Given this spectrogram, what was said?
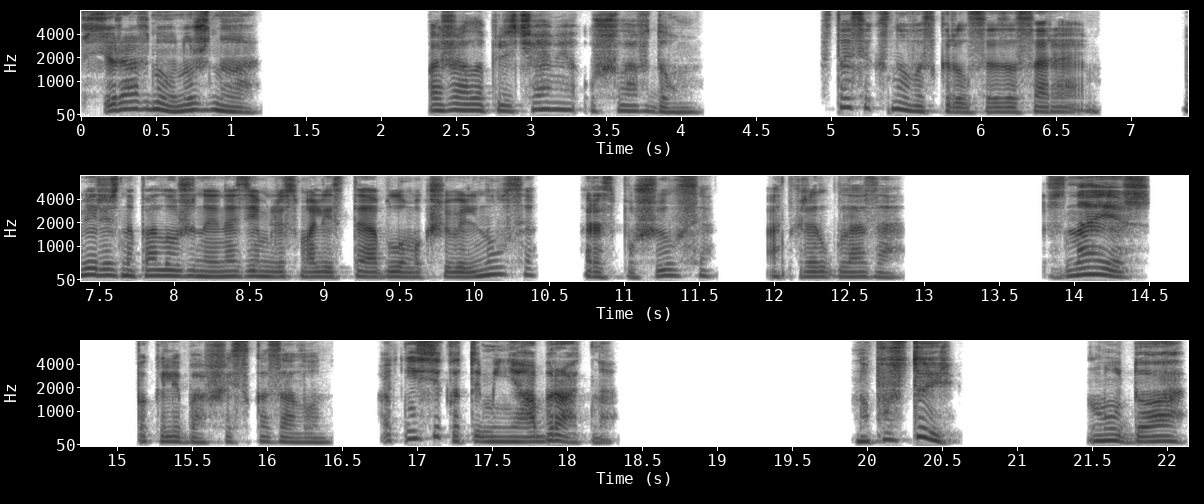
Все равно нужна». Пожала плечами, ушла в дом. Стасик снова скрылся за сараем. Бережно положенный на землю смолистый обломок шевельнулся, распушился, открыл глаза. «Знаешь», — поколебавшись, сказал он, «отнеси-ка ты меня обратно». «На пустырь?» «Ну да.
